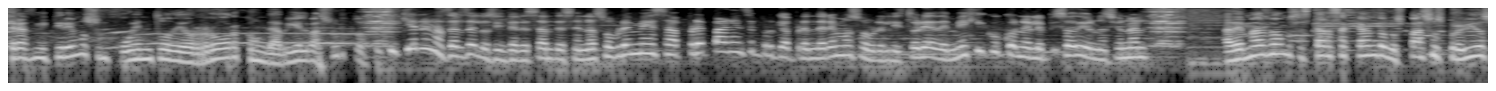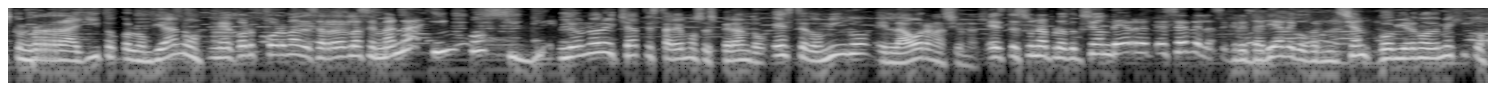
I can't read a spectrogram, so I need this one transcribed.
transmitiremos un cuento de horror con Gabriel Basurto. Si quieren hacerse los interesantes en la sobremesa, prepárense porque aprenderemos sobre la historia de México con el episodio nacional. Además, vamos a estar sacando los pasos prohibidos con Rayito Colombiano. Mejor forma de cerrar la semana, imposible. Leonora y Chat estaremos esperando este domingo en la Hora Nacional. Esta es una producción de RTC de la Secretaría de Gobernación. Gobierno de México.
